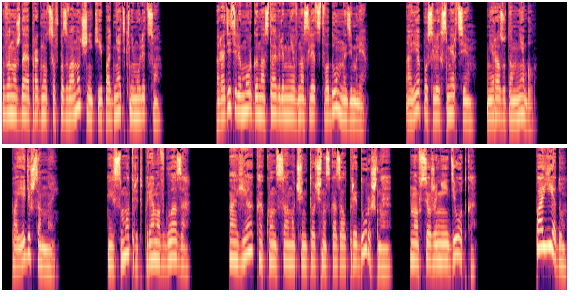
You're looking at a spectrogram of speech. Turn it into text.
вынуждая прогнуться в позвоночнике и поднять к нему лицо. Родители Морга наставили мне в наследство дом на земле, а я после их смерти ни разу там не был. Поедешь со мной?» И смотрит прямо в глаза. А я, как он сам очень точно сказал, придурочная, но все же не идиотка. «Поеду!»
